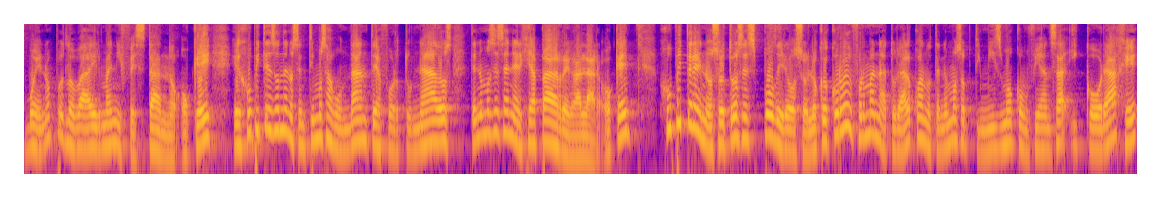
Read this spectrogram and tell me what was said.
bueno, pues lo va a ir manifestando, ¿ok? El Júpiter es donde nos sentimos abundantes, afortunados, tenemos esa energía para regalar, ¿ok? Júpiter en nosotros es poderoso, lo que ocurre de forma natural cuando tenemos optimismo, confianza y coraje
